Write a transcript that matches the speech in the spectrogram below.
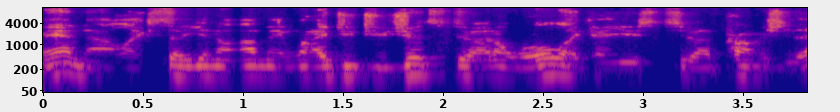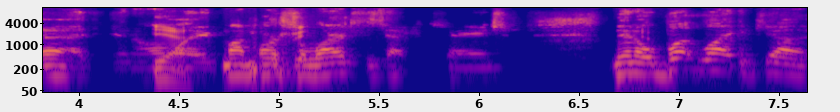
man now. Like, so, you know, I mean, when I do jujitsu, I don't roll like I used to. I promise you that. You know, Yeah. like my martial arts has had to change. You know, but like, uh,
